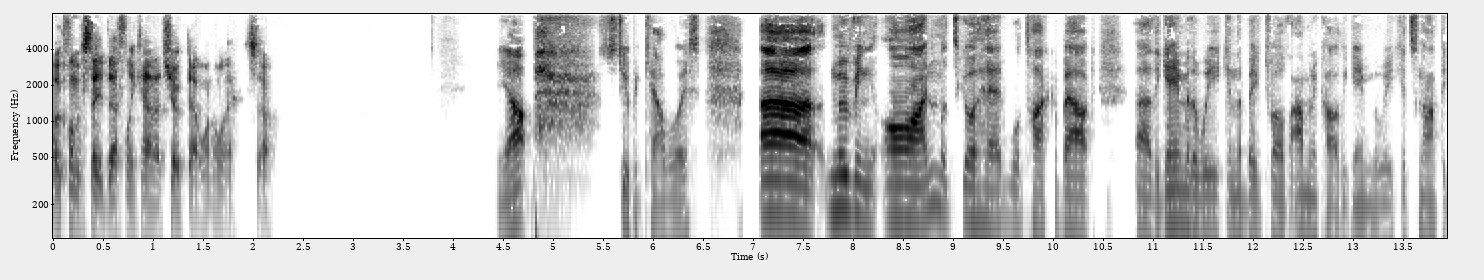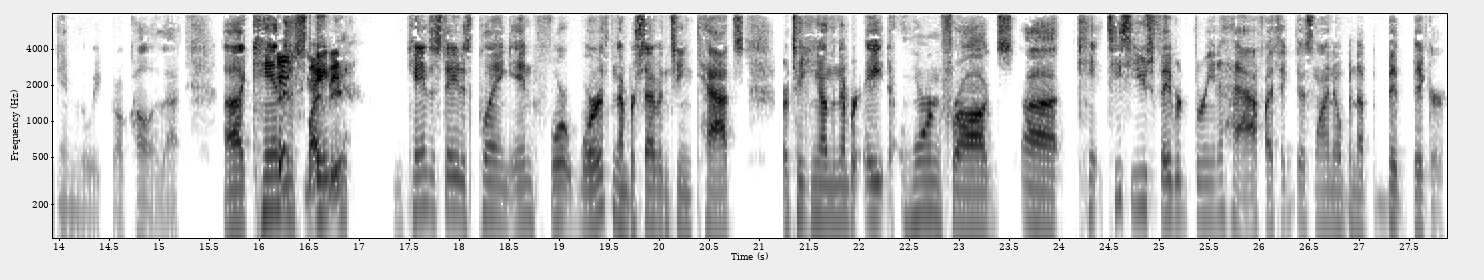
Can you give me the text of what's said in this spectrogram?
Oklahoma State definitely kind of choked that one away. So. Yep. Stupid Cowboys. Uh, moving on, let's go ahead. We'll talk about uh, the game of the week in the Big 12. I'm going to call it the game of the week. It's not the game of the week, but I'll call it that. Uh, Kansas it State. Kansas State is playing in Fort Worth. Number 17 Cats are taking on the number eight Horn Frogs. Uh, TCU's favored three and a half. I think this line opened up a bit bigger,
